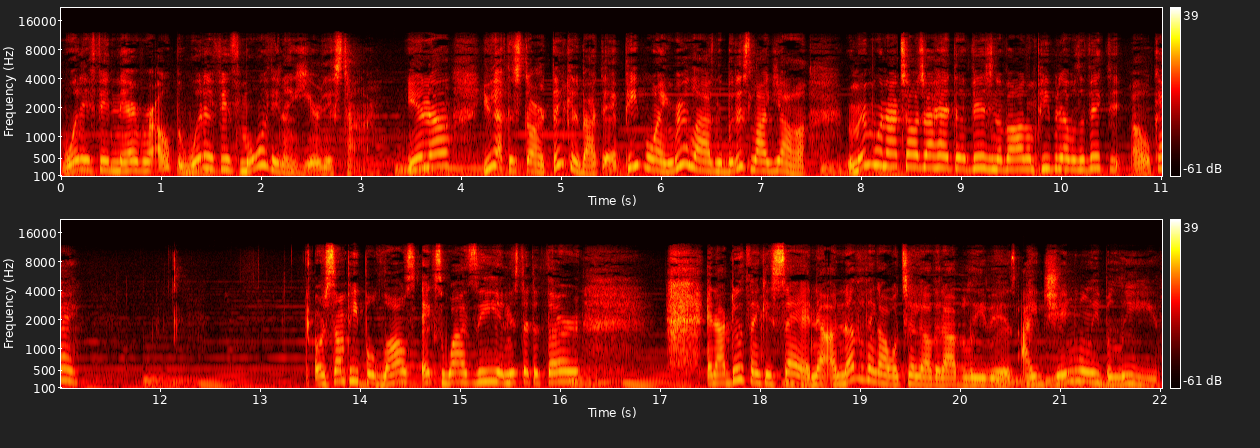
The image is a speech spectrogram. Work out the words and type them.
what if it never opened? What if it's more than a year this time? You know, you have to start thinking about that. People ain't realizing it, but it's like y'all. Remember when I told y'all I had that vision of all them people that was evicted? Okay. Or some people lost X, Y, Z, and this, that, the third. And I do think it's sad. Now, another thing I will tell y'all that I believe is I genuinely believe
